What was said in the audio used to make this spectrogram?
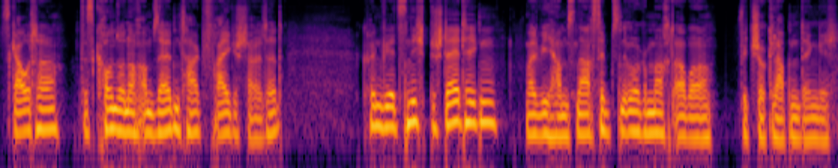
Scouter das Konto noch am selben Tag freigeschaltet. Können wir jetzt nicht bestätigen, weil wir haben es nach 17 Uhr gemacht, aber wird schon klappen, denke ich.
